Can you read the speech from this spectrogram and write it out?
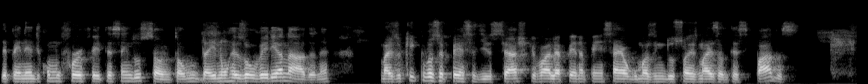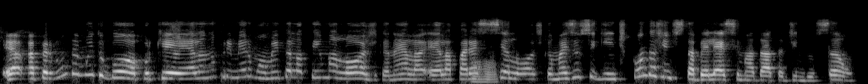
dependendo de como for feita essa indução. Então, daí não resolveria nada, né? Mas o que, que você pensa disso? Você acha que vale a pena pensar em algumas induções mais antecipadas? É, a pergunta é muito boa, porque ela, no primeiro momento, ela tem uma lógica, né? Ela, ela parece uhum. ser lógica, mas é o seguinte, quando a gente estabelece uma data de indução,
